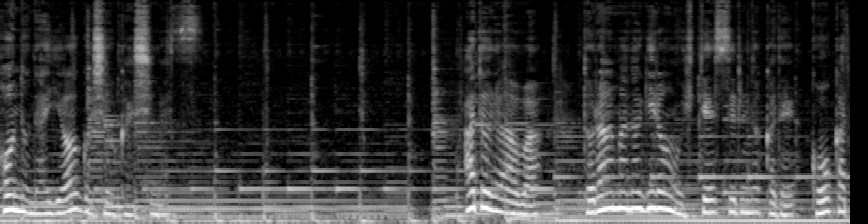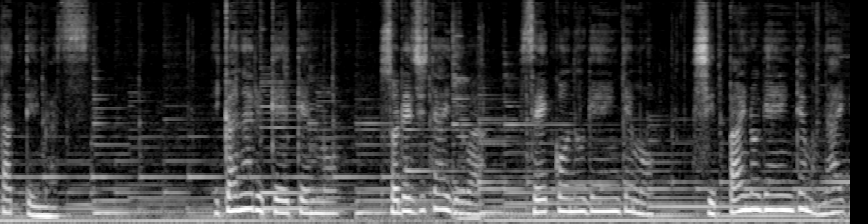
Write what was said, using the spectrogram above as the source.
本の内容をご紹介します。アドラーはトラウマの議論を否定する中でこう語っています。いかなる経験もそれ自体では成功の原因でも失敗の原因でもない。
